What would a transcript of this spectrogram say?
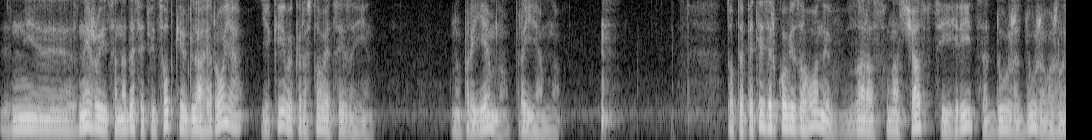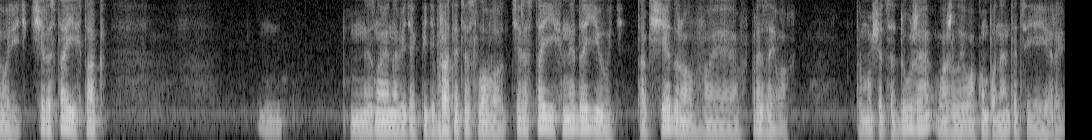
знижується на 10% для героя, який використовує цей загін. Ну, приємно, приємно. Тобто п'ятизіркові загони зараз у нас час в цій грі це дуже-дуже важлива річ. Через те їх так. Не знаю навіть, як підібрати це слово. Через те їх не дають так щедро в, в призивах. Тому що це дуже важлива компонента цієї гри.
